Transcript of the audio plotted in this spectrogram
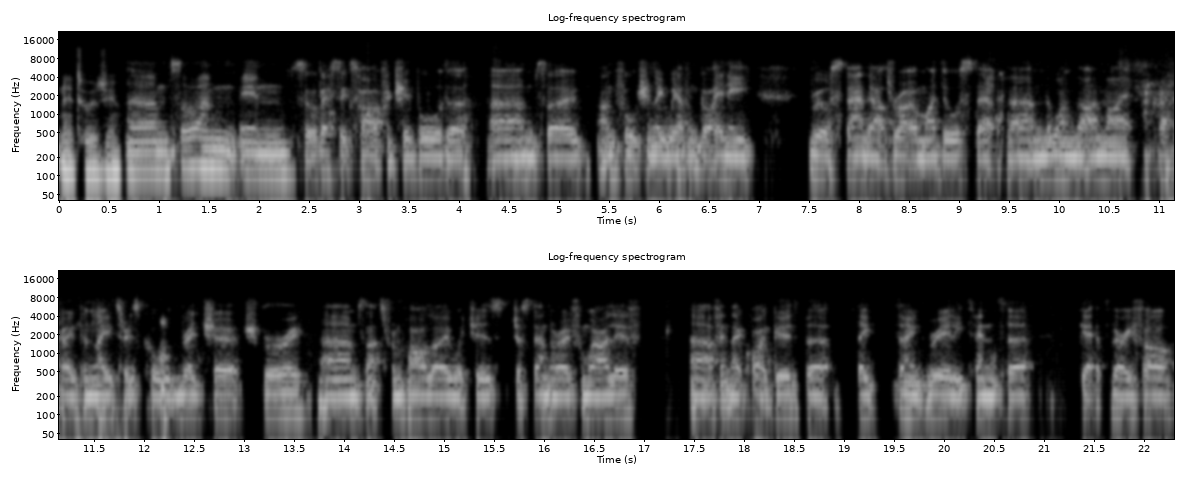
near towards you? Um, so I'm in sort of Essex Hertfordshire border. Um, so unfortunately, we haven't got any real standouts right on my doorstep. Um, the one that I might crack open later is called Redchurch Brewery. Um, so that's from Harlow, which is just down the road from where I live. Uh, I think they're quite good, but they don't really tend to get very far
